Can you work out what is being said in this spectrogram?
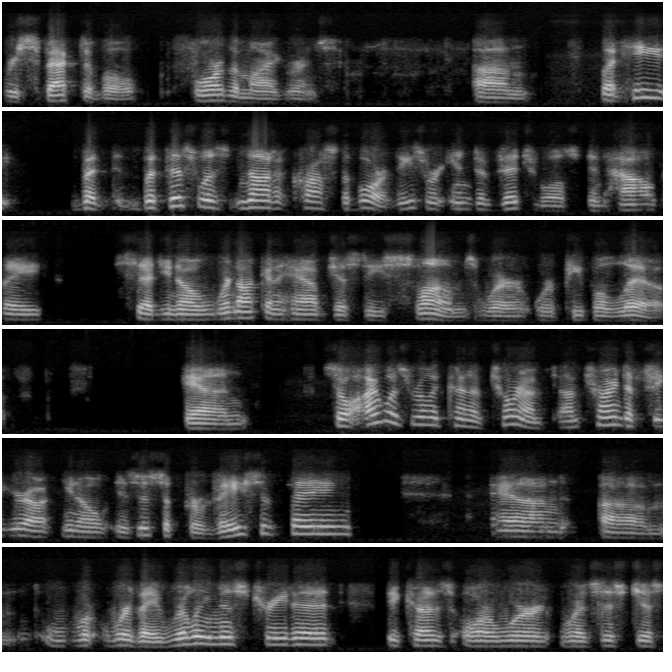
respectable for the migrants. Um, but he, but but this was not across the board. These were individuals in how they said, you know, we're not going to have just these slums where where people live. And so I was really kind of torn. I'm I'm trying to figure out, you know, is this a pervasive thing? And um, were, were they really mistreated? Because, or were was this just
